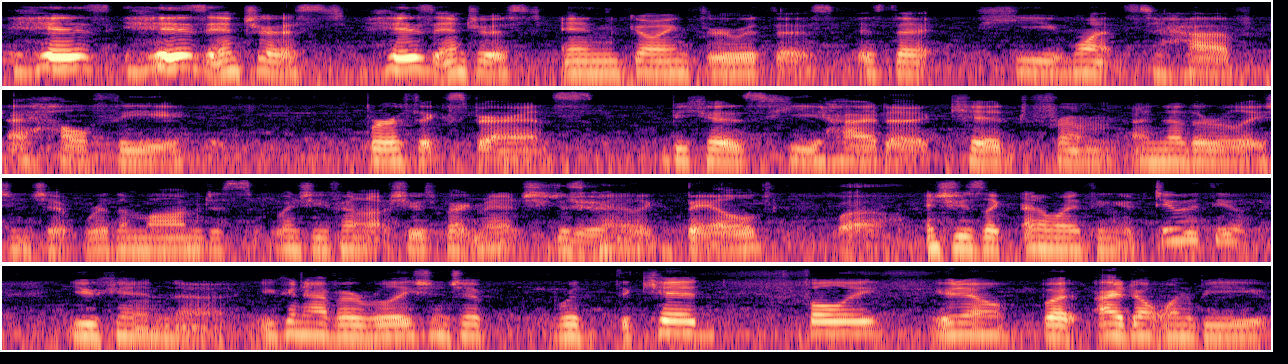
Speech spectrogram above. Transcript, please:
his his interest his interest in going through with this is that he wants to have a healthy birth experience because he had a kid from another relationship where the mom just when she found out she was pregnant she just Yeah. kind of like bailed Wow. and she was like i don't want anything to do with you you can uh, you can have a relationship with the kid fully you know but i don't want to be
